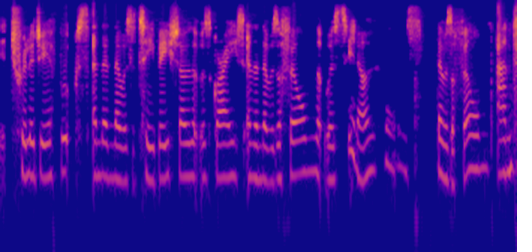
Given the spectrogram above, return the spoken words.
a trilogy of books, and then there was a TV show that was great, and then there was a film that was, you know, was, there was a film, and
